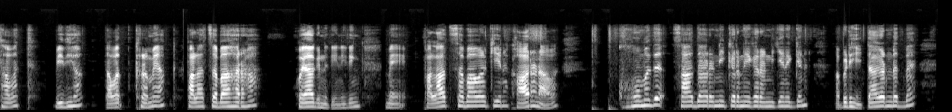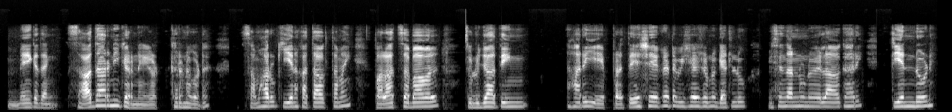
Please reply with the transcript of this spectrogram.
තවත් විදිහක් තවත් ක්‍රමයක් පළත් සභාහරහා හොයාගෙන තිය ඉතින් මේ පලාත් සභාවල් කියන කාරණාව කොහොමද සාධාරණී කරණය කරන්න කෙනෙක් ගැන අපිට හිතාගන්නත් බෑ. මේක දැන් සාධාරණී කරණය කරනකොට සමහරු කියන කතාවක් තමයි පළත් සභාවල් සුළුජාතින් හරි ඒ ප්‍රදේශයකට විශේෂුණු ගැටලු විසඳන්න වන වෙලාකාරි තියෙන්ඩෝනේ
